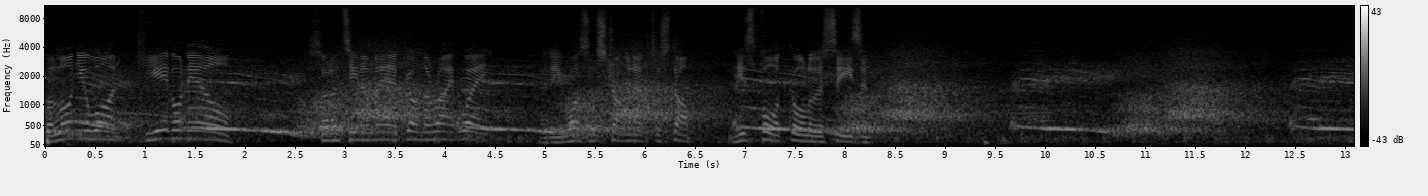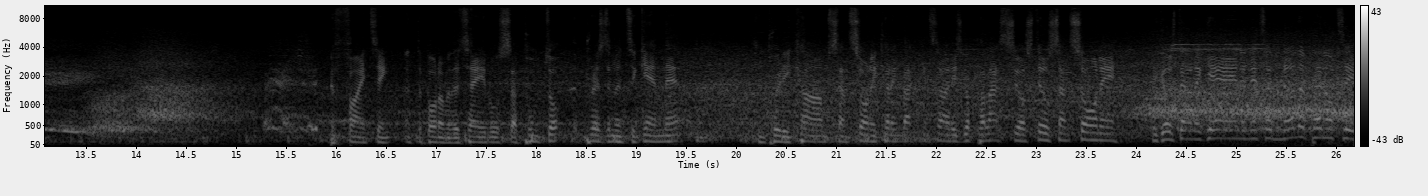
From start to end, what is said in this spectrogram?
Bologna won, Chievo nil. Sorrentino may have gone the right way, but he wasn't strong enough to stop his fourth goal of the season. Fighting at the bottom of the table, Saputo, the president again there. Looking pretty calm. Sansone cutting back inside. He's got Palacio, still Sansone. He goes down again, and it's another penalty.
